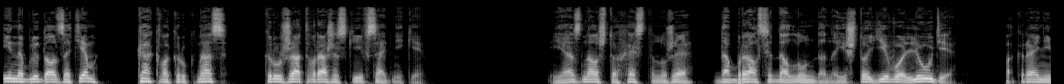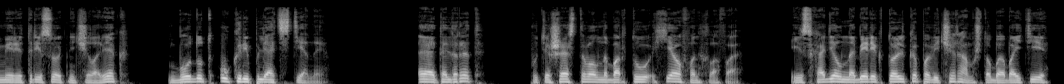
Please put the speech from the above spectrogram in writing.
и наблюдал за тем, как вокруг нас кружат вражеские всадники. Я знал, что Хестон уже добрался до Лондона и что его люди, по крайней мере три сотни человек, будут укреплять стены. Этельред путешествовал на борту Хеофанхлафа и сходил на берег только по вечерам, чтобы обойти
